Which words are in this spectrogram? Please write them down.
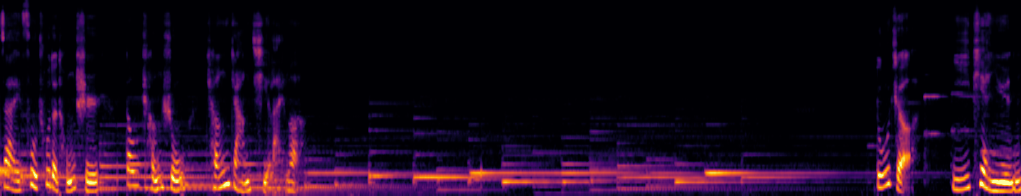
在付出的同时都成熟、成长起来了。读者，一片云。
